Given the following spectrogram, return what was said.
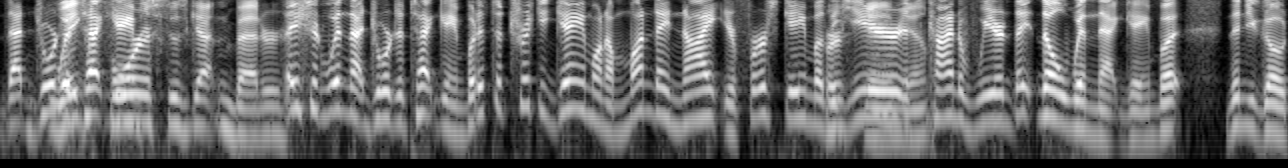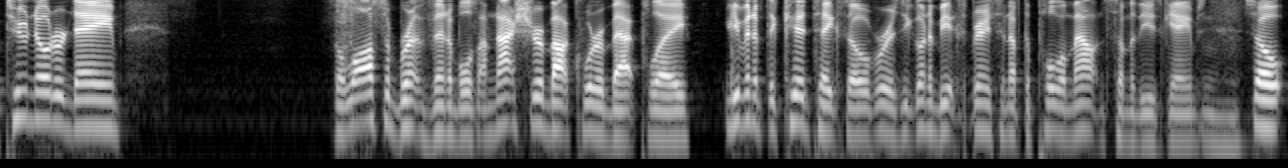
That Georgia Wake Tech Forest game, has gotten better. they should win that Georgia Tech game, but it's a tricky game on a Monday night, your first game of First the year. game, It's kind of weird. They they'll win that game, but then you go to Notre Dame. The loss of Brent Venables. I'm not sure about quarterback play. Even if the kid takes over, is he going to be experienced enough to pull him out in some of these games? Mm-hmm. So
